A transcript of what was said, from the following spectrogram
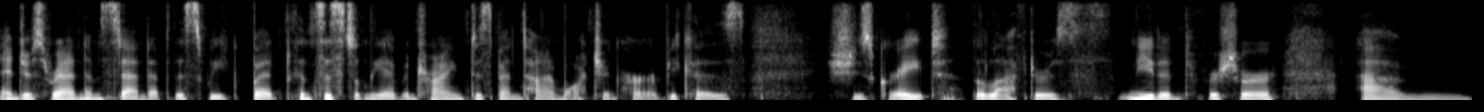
and just random stand up this week. But consistently, I've been trying to spend time watching her because she's great. The laughter is needed for sure. Um,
